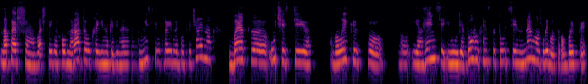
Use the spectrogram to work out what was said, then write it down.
на першому, бачите, Верховна Рада України, Кабінет міністрів України, бо, звичайно, без е, участі великих е, і агенцій, і урядових інституцій неможливо зробити е,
